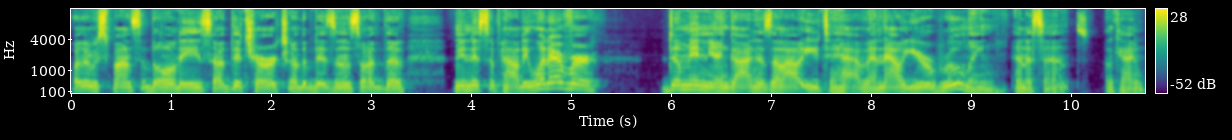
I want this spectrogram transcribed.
or the responsibilities or the church or the business or the municipality, whatever dominion God has allowed you to have. And now you're ruling in a sense. Okay.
